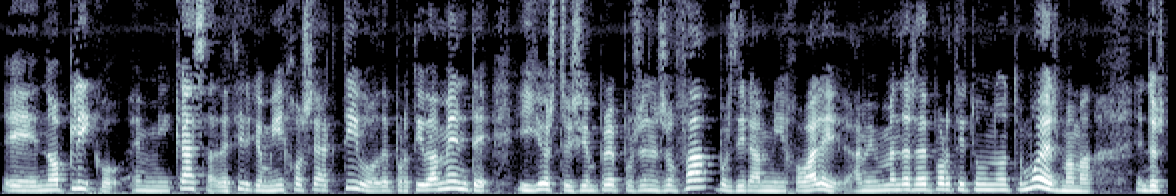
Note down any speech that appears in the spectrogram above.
eh, no aplico en mi casa decir que mi hijo sea activo deportivamente y yo estoy siempre pues en el sofá, pues dirá mi hijo, vale, a mí me mandas a deporte y tú no te mueves, mamá. Entonces,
